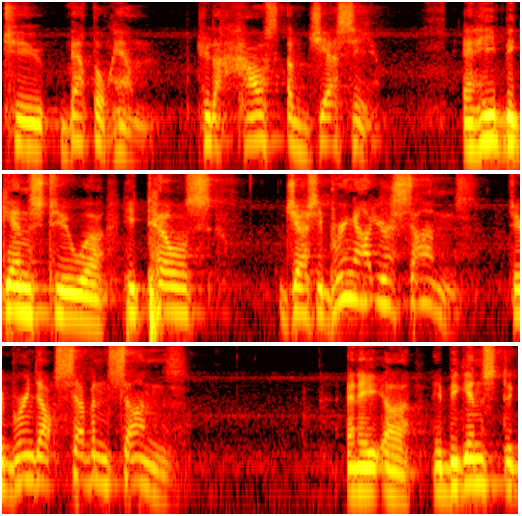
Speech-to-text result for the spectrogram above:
to Bethlehem, to the house of Jesse, and he begins to, uh, he tells Jesse, bring out your sons. So he brings out seven sons. And he, uh, he begins to,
